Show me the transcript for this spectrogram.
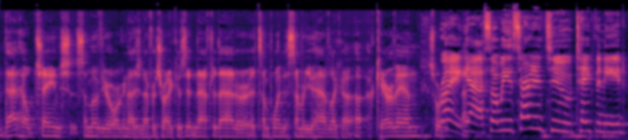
that helped change some of your organizing efforts, right? Because after that, or at some point this summer, you have like a, a caravan sort right, of. Right. Yeah. So we started to take the need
